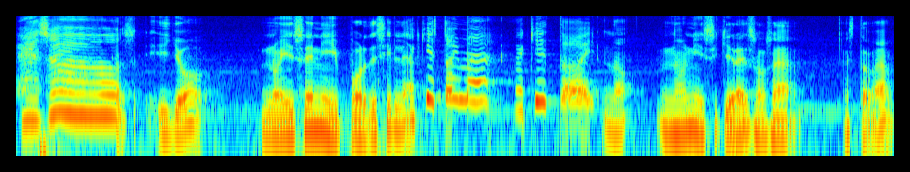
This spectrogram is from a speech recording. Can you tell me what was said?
Jesús. Y yo no hice ni por decirle, aquí estoy, ma, aquí estoy. No, no, ni siquiera eso. O sea, estaba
